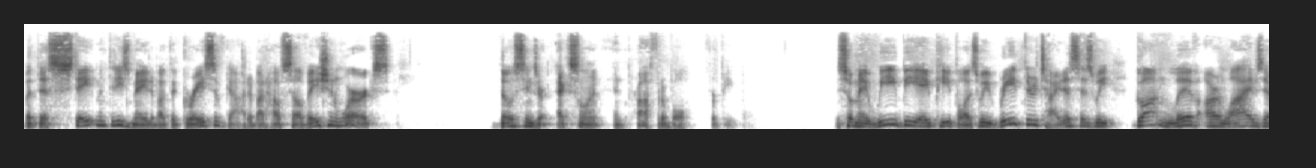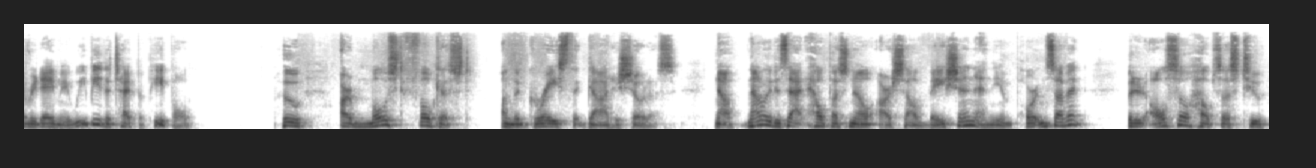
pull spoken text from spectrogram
But this statement that he's made about the grace of God, about how salvation works, those things are excellent and profitable for people. So may we be a people, as we read through Titus, as we go out and live our lives every day, may we be the type of people who are most focused on the grace that God has showed us. Now, not only does that help us know our salvation and the importance of it, but it also helps us to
